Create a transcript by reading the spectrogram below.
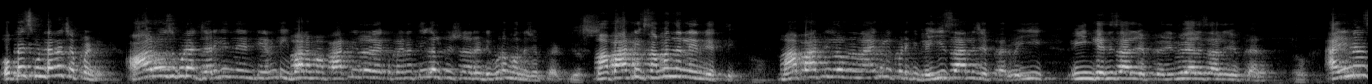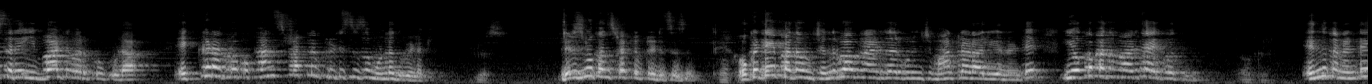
ఒప్పేసుకుంటారా? చెప్పండి. ఆ రోజు కూడా జరిగింది ఏంటి అంటే ఇవాళ మా పార్టీలో లేకపోయినా తీగల కృష్ణారెడ్డి కూడా మొన్న చెప్పాడు. మా పార్టీకి సంబంధం లేని వ్యక్తి. మా పార్టీలో ఉన్న నాయకులు ఇప్పటికి వెయ్యి సార్లు చెప్పారు వెయ్యి ఇంకెన్ని సార్లు చెప్పారు ఎన్ని వేల సార్లు చెప్పారు. అయినా సరే ఇవాటి వరకు కూడా ఎక్కడ కూడా ఒక కన్స్ట్రక్టివ్ క్రిటిసిజం ఉండదు వీళ్ళకి. There is no constructive criticism ఒకటే పదం చంద్రబాబు నాయుడు గారి గురించి మాట్లాడాలి అని అంటే ఈ ఒక్క పదం వాడితే అయిపోతుంది. ఎందుకనంటే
